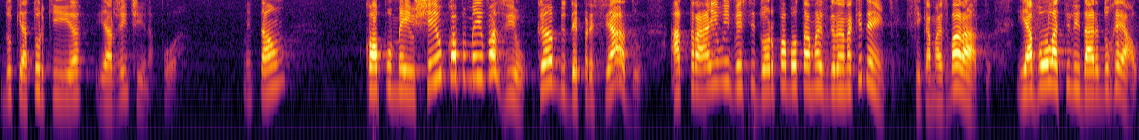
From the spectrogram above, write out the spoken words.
do que a Turquia e a Argentina. Porra. Então, copo meio cheio, copo meio vazio. Câmbio depreciado, atrai o investidor para botar mais grana aqui dentro, que fica mais barato. E a volatilidade do real.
